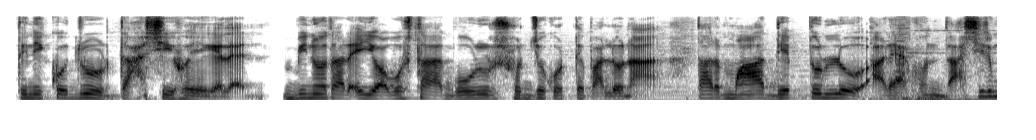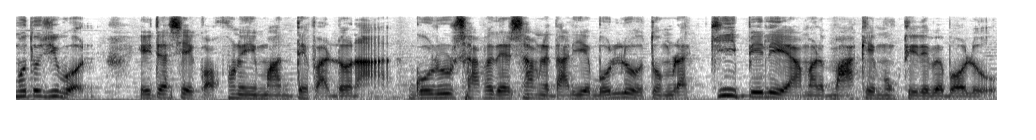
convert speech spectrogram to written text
তিনি কদ্রুর দাসী হয়ে গেলেন। বিনতার এই অবস্থা গরুর সহ্য করতে পারল না। তার মা দেবতুল্য আর এখন দাসীর মতো জীবন, এটা সে কখনোই মানতে পারল না। গরুর সাপেদের সামনে দাঁড়িয়ে বলল, তোমরা কি পেলে আমার মাকে মুক্তি দেবে বলো?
